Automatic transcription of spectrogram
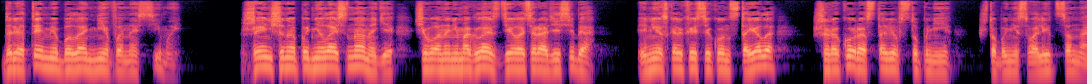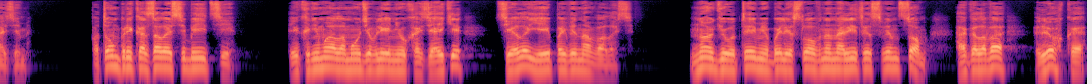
для Тэмми была невыносимой. Женщина поднялась на ноги, чего она не могла сделать ради себя, и несколько секунд стояла, широко расставив ступни, чтобы не свалиться на земь. Потом приказала себе идти, и, к немалому удивлению хозяйки, тело ей повиновалось. Ноги у Тэмми были словно налиты свинцом, а голова — легкая,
